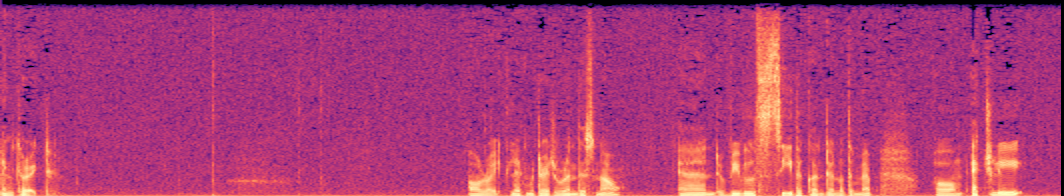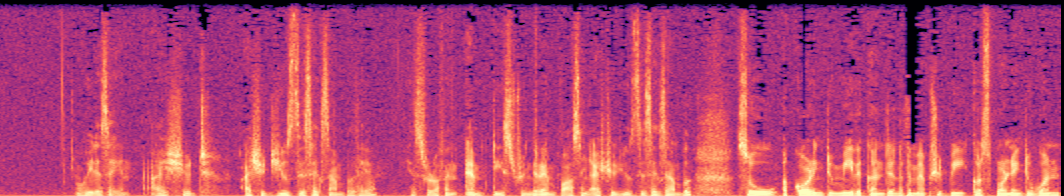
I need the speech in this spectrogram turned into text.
incorrect. Alright let me try to run this now and we will see the content of the map. Um, actually wait a second. I should I should use this example here. Instead of an empty string that I'm passing I should use this example. So according to me the content of the map should be corresponding to 1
